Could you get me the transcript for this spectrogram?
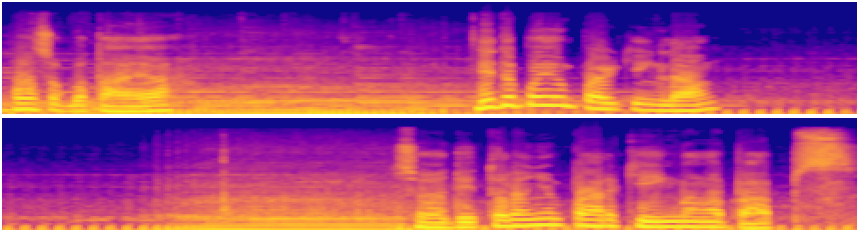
Papasok ba tayo? Dito po yung parking lang. So, dito lang yung parking mga paps.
